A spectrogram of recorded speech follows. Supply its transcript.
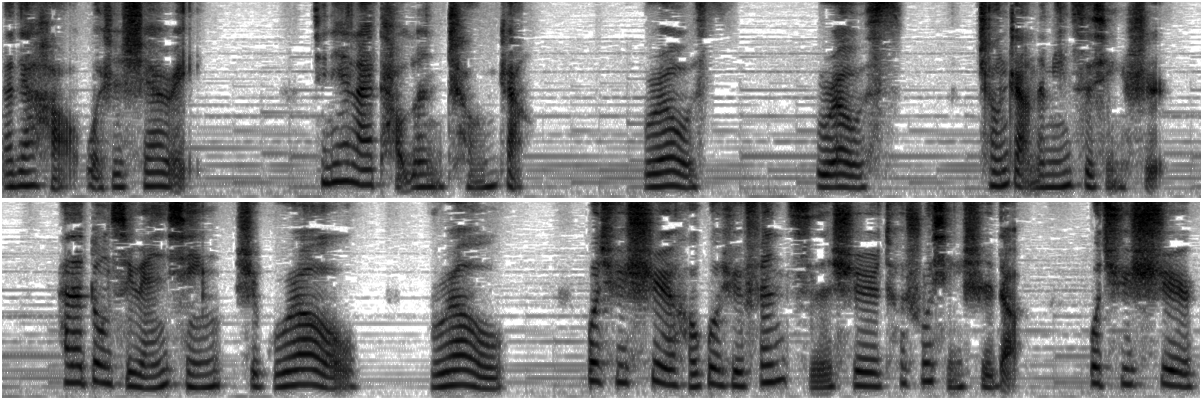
大家好，我是 Sherry，今天来讨论成长，growth，growth，成长的名词形式，它的动词原形是 grow，grow，过去式和过去分词是特殊形式的，过去式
